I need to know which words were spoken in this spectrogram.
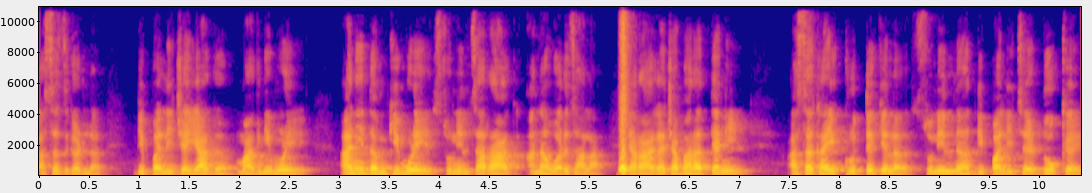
असंच घडलं. दीपालीच्या याग मागणीमुळे आणि धमकीमुळे सुनीलचा राग अनावर झाला. त्या रागाच्या भरात त्यांनी असं काही कृत्य केलं सुनीलनं दीपालीचे डोके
